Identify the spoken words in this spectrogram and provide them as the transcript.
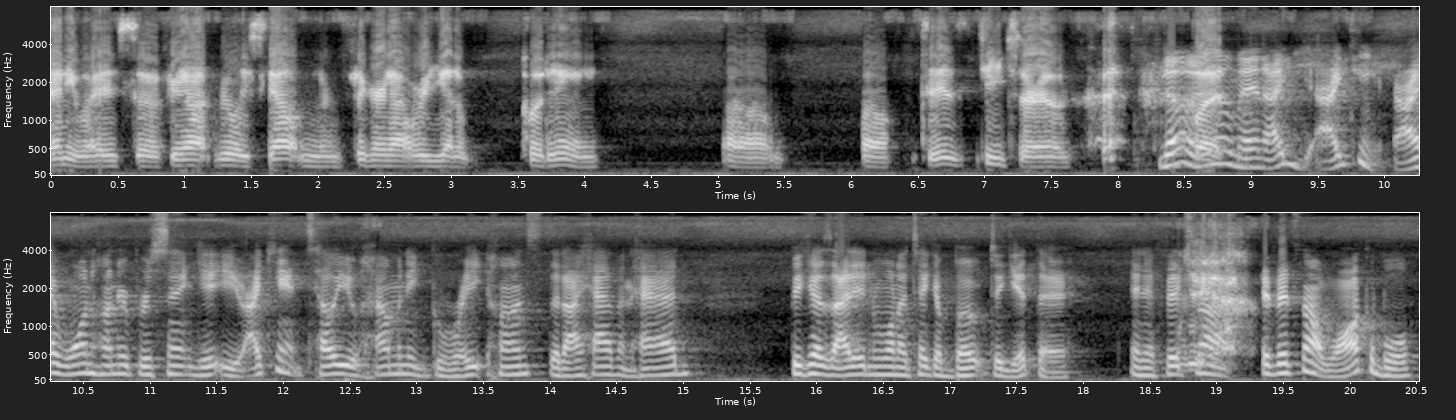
anyway. So if you're not really scouting and figuring out where you got to put in, um, well, to, his, to each their own. No, But- no, man. I I can't. I 100% get you. I can't tell you how many great hunts that I haven't had because I didn't want to take a boat to get there. And if it's Yeah. not if it's not walkable,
